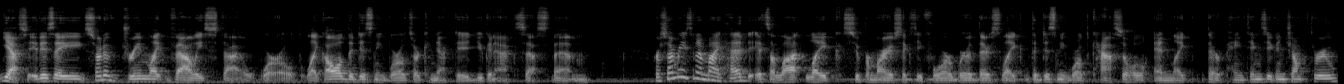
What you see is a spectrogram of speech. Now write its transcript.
yes, it is a sort of Dreamlight Valley style world. Like all the Disney worlds are connected, you can access them. For some reason in my head, it's a lot like Super Mario 64 where there's like the Disney World castle and like there are paintings you can jump through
